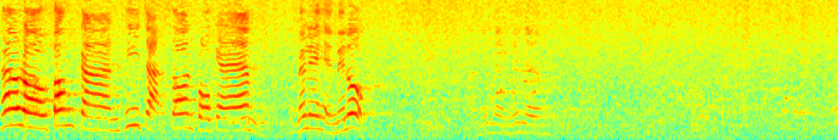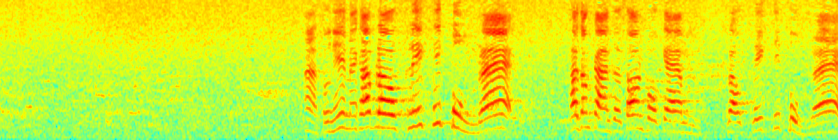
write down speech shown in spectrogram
ถ้าเราต้องการที่จะซ่อนโปรแกรมนักเรียนเห็นไหมลูกอะนิดนึงนิดนึง อะ ตัวนี้เห็นไหมครับ เราคลิกที่ปุ่มแรก ถ้าต้องการจะซ่อนโปรแกรม เราคลิกที่ปุ่มแรก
